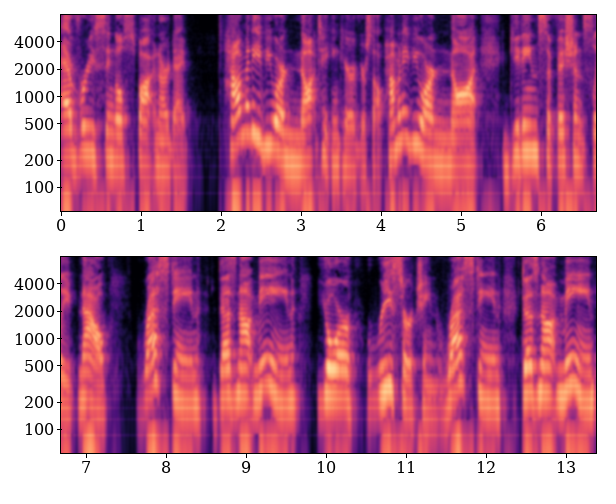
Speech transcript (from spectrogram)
every single spot in our day? How many of you are not taking care of yourself? How many of you are not getting sufficient sleep? Now, resting does not mean you're researching. Resting does not mean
